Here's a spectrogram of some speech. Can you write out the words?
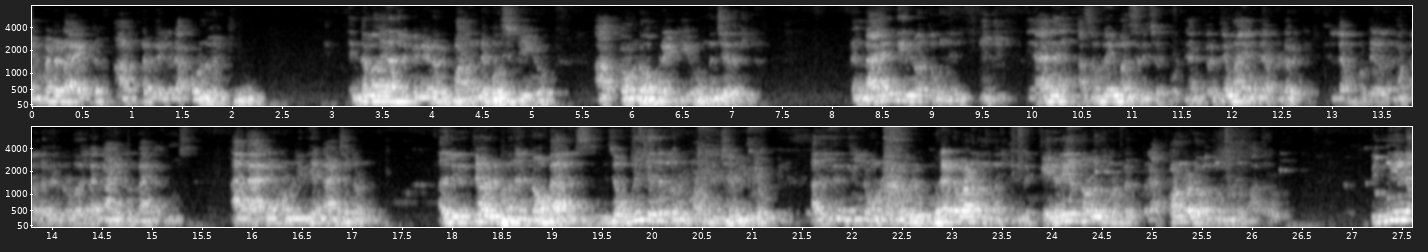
എംബഡഡ് ആയിട്ട് ആളുടെ പേരിൽ അക്കൗണ്ട് വയ്ക്കും എന്റെ മകൻ പിന്നീട് ഒരു പണം ഡെപ്പോസിറ്റ് ചെയ്യുകയോ ആ അക്കൗണ്ട് ഓപ്പറേറ്റ് ചെയ്യുകയോ ഒന്നും ചെയ്തിട്ടില്ല. രണ്ടായിരത്തി ഇരുപത്തി ഒന്നിൽ ഞാൻ അസംബ്ലിയിൽ മത്സരിച്ചപ്പോൾ ഞാൻ കൃത്യമായി എന്റെ അഫിഡവിറ്റ് എല്ലാ കുട്ടികളുടെ മക്കളുടെ പേരിലുള്ളതെല്ലാം കാണിക്കുന്നു ബാങ്ക് അക്കൗണ്ട്സ് ആ ബാങ്ക് അക്കൗണ്ടിൽ ഞാൻ കാണിച്ചിട്ടുണ്ട്. അതിൽ കൃത്യമായിട്ട് പറഞ്ഞാൽ നോ ബാലൻസ് എന്നുവെച്ചാൽ ഒന്നും ചെയ്തില്ല ഒരു പണം നിക്ഷേപിക്കും? അതിൽ നിന്ന് ലോൺ ഒരു ഒരു ഇടപാടും നടന്നില്ല ഇത് കയറി എന്നുള്ളത് കൊണ്ട് ഒരു അക്കൗണ്ടോടെ വന്നത് മാത്രമേ പിന്നീട്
